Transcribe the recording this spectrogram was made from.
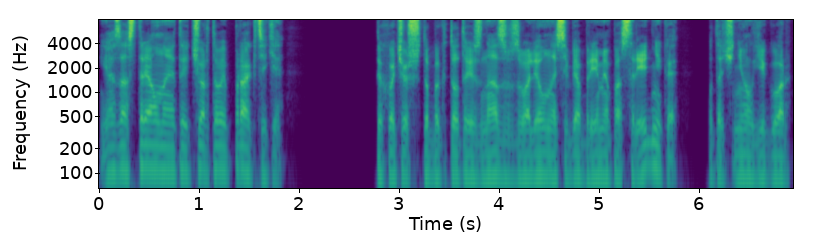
я застрял на этой чертовой практике. «Ты хочешь, чтобы кто-то из нас взвалил на себя бремя посредника?» — уточнил Егор.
